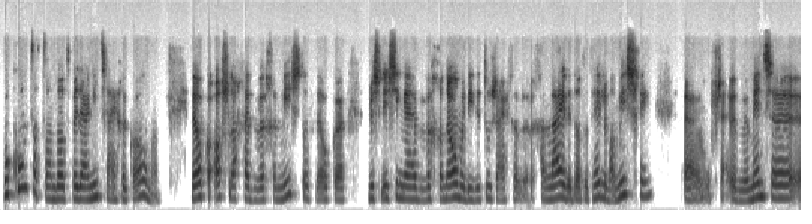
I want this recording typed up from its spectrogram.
Hoe komt dat dan dat we daar niet zijn gekomen? Welke afslag hebben we gemist of welke beslissingen hebben we genomen die ertoe zijn gaan leiden dat het helemaal misging? Uh, of hebben we mensen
